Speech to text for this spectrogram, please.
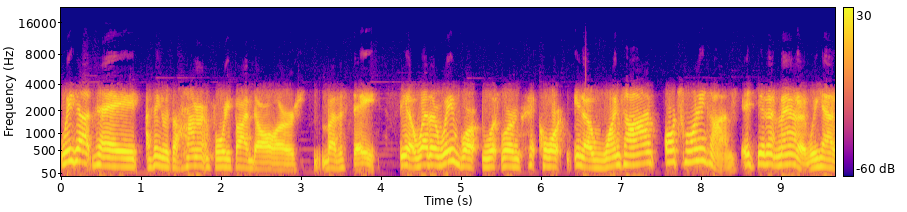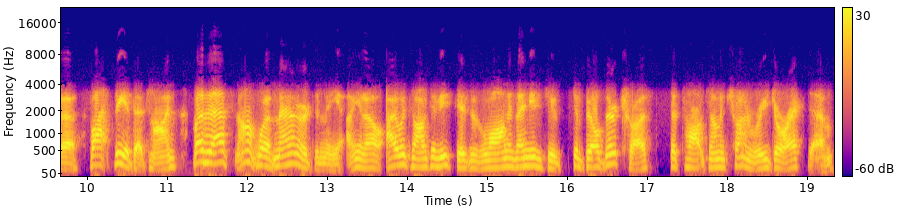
we got paid, I think it was $145 by the state you know, whether we were, were in court, you know, one time or 20 times, it didn't matter. We had a flat fee at that time, but that's not what mattered to me. You know, I would talk to these kids as long as I needed to, to build their trust, to talk to them and try and redirect them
